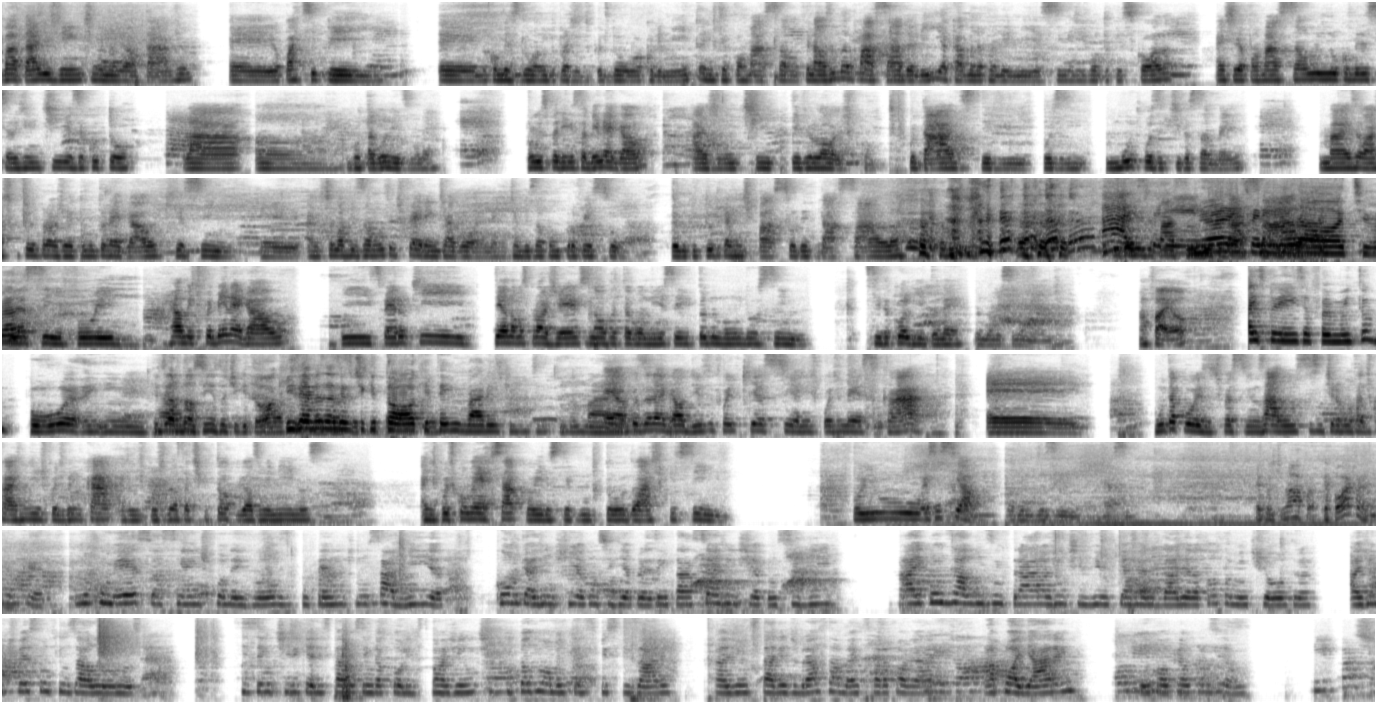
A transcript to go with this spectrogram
Boa tarde, gente. Meu nome é Otávio. É, eu participei é, no começo do ano do projeto do acolhimento. A gente tinha formação finalzinho do ano passado ali, acabando a pandemia, assim, a gente voltou para a escola. A gente teve a formação e no começo desse ano a gente executou lá uh, o protagonismo, né? Foi uma experiência bem legal. A gente teve, lógico, dificuldades, teve coisas muito positivas também. Mas eu acho que foi um projeto muito legal e que, assim, é, a gente tem uma visão muito diferente agora, né? A gente tem uma visão como professor pelo que tudo que a gente passou dentro da sala. ah, a gente passou dentro da sala. ótima. E assim, foi. Realmente foi bem legal. E espero que tenha novos projetos, novos protagonistas e todo mundo, assim, sinta acolhido, né? No novo ensino médio. Rafael. A experiência foi muito boa. Em... Fizeram dancinhas do TikTok? Fizeram dancinhas do TikTok, tem vários vídeos e tudo mais. É, a coisa legal disso foi que assim, a gente pôde mesclar é, muita coisa. Tipo assim, os alunos se sentiram à vontade com a gente, a gente pôde brincar, a gente pôde dançar TikTok igual os meninos. A gente pôde conversar com eles o tempo todo. Eu acho que sim. Foi o essencial, podemos dizer assim. Quer continuar? Quer falar, cara? Eu quero. No começo, assim, a gente ficou nervoso porque a gente não sabia como que a gente ia conseguir apresentar, se a gente ia conseguir. Aí quando os alunos entraram, a gente viu que a realidade era totalmente outra. A gente fez com que os alunos se sentirem que eles estavam sendo acolhidos com a gente, que todo momento que eles precisarem, a gente estaria de braços abertos para apoiar, apoiarem em qualquer ocasião.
